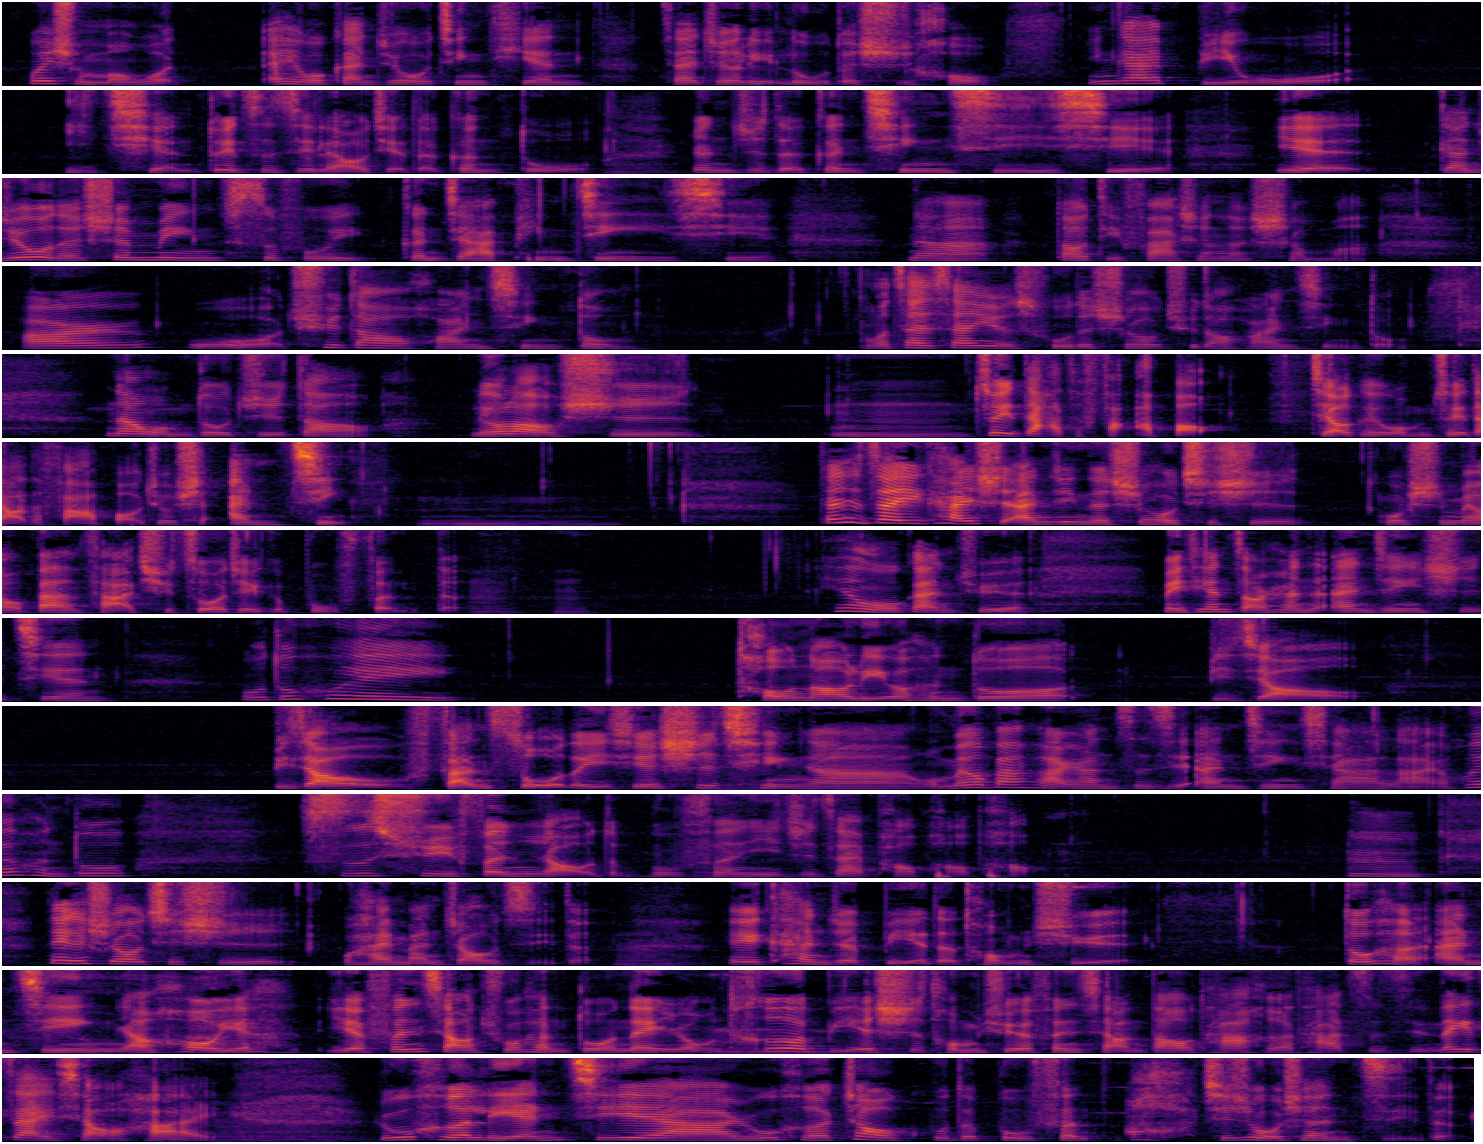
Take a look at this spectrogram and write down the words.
为什么我？哎，我感觉我今天在这里录的时候，应该比我以前对自己了解的更多，嗯、认知的更清晰一些，也感觉我的生命似乎更加平静一些。那到底发生了什么？而我去到华人行动，我在三月初的时候去到华人行动。那我们都知道，刘老师，嗯，最大的法宝，教给我们最大的法宝就是安静。嗯。但是在一开始安静的时候，其实我是没有办法去做这个部分的。嗯嗯，因为我感觉每天早上的安静时间，我都会头脑里有很多比较比较繁琐的一些事情啊，我没有办法让自己安静下来，会有很多思绪纷扰的部分一直在跑跑跑。嗯，那个时候其实我还蛮着急的，因为看着别的同学。都很安静，然后也也分享出很多内容，特别是同学分享到他和他自己内在小孩如何连接啊，如何照顾的部分啊，哦，其实我是很急的，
